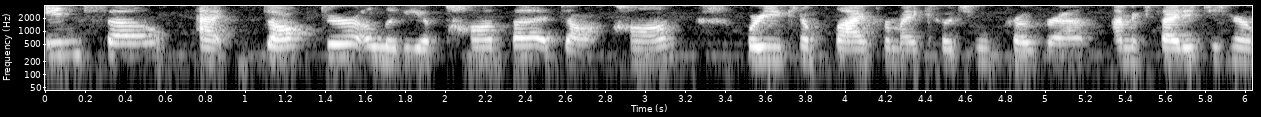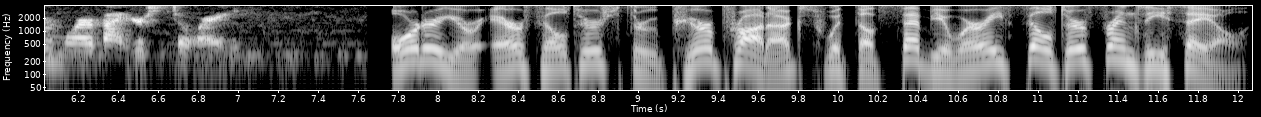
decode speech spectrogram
info at droliviapompa.com where you can apply for my coaching program. I'm excited to hear more about your story. Order your air filters through Pure Products with the February Filter Frenzy Sale.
